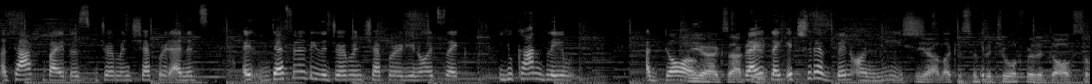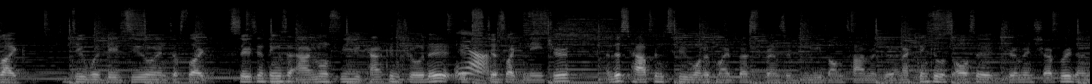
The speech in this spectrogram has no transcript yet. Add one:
attacked by this German Shepherd. And it's it, definitely the German Shepherd. You know, it's like you can't blame a dog. Yeah, exactly. Right? Like, it should have been on leash. Yeah, like it's habitual it, for the dogs to like do what they do and just like certain things that animals do you can't control it yeah. it's just like nature and this happened to one of my best friends a really long time ago and i think it was also a german shepherd and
